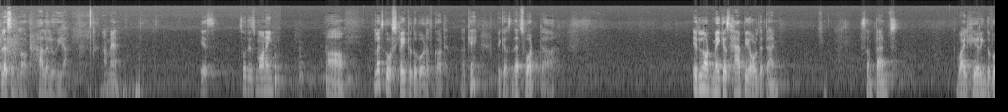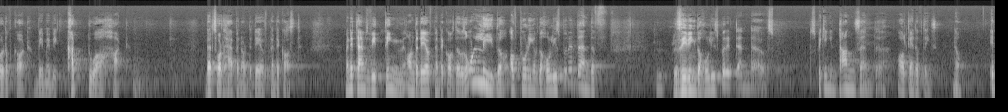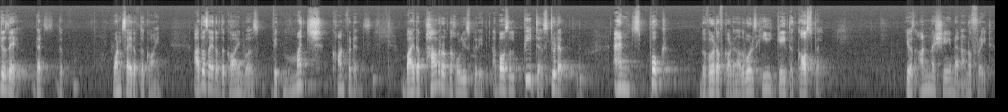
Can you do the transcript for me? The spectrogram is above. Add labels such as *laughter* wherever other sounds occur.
Bless him, Lord. Hallelujah. Amen. Yes. So this morning, uh, let's go straight to the Word of God, okay? Because that's what. Uh, it will not make us happy all the time. Sometimes, while hearing the Word of God, we may be cut to our heart. That's what happened on the day of Pentecost. Many times we think on the day of Pentecost there was only the outpouring of the Holy Spirit and the f- receiving the Holy Spirit and uh, speaking in tongues and uh, all kind of things. No, it was there. That's the one side of the coin. Other side of the coin was with much confidence, by the power of the Holy Spirit, Apostle Peter stood up and spoke the word of God. In other words, he gave the gospel. He was unashamed and unafraid.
